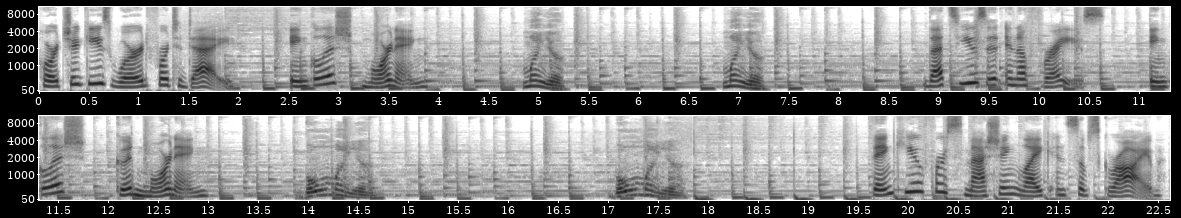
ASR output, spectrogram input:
Portuguese word for today. English morning. manhã, manhã, Let's use it in a phrase. English good morning. bom manhã, bom manhã. Thank you for smashing like and subscribe.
